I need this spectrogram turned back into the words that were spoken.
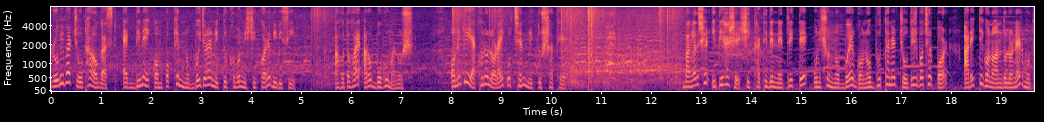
রবিবার চৌঠা অগাস্ট, একদিনেই কমপক্ষে নব্বই জনের মৃত্যুর খবর নিশ্চিত করে বিবিসি। আহত হয় আরও বহু মানুষ। অনেকেই এখনও লড়াই করছেন মৃত্যুর সাথে। বাংলাদেশের ইতিহাসে শিক্ষার্থীদের নেতৃত্বে উনিশশো নব্বইয়ের গণ অভ্যুত্থানের চৌত্রিশ বছর পর আরেকটি গণ আন্দোলনের মধ্য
